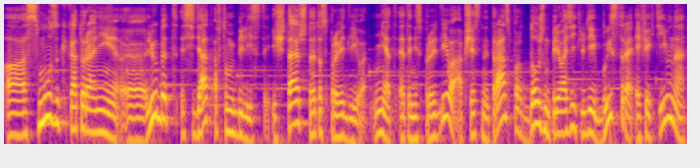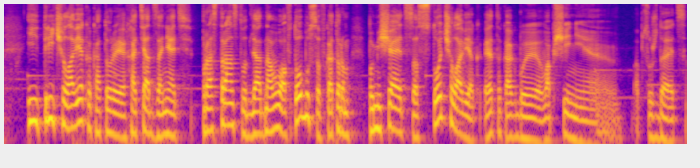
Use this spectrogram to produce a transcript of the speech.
э, с музыкой, которую они э, любят, сидят автомобилисты и считают, что это справедливо. Нет, это несправедливо. Общественный транспорт должен перевозить людей быстро, эффективно. И три человека, которые хотят занять пространство для одного автобуса, в котором помещается 100 человек, это как бы вообще не обсуждается.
